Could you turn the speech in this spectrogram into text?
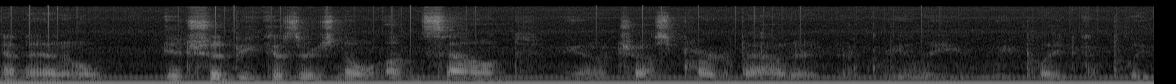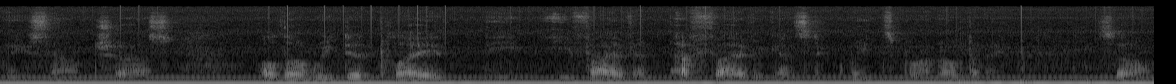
and uh, it should be because there's no unsound, you know, chess part about it. Really, we played completely sound chess. Although we did play the e5 and f5 against a queen's pawn opening. So,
